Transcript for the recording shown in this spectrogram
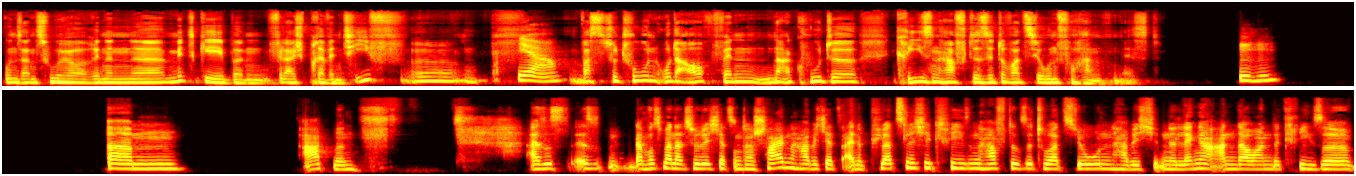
unseren Zuhörerinnen äh, mitgeben? Vielleicht präventiv äh, ja. was zu tun oder auch wenn eine akute, krisenhafte Situation vorhanden ist. Mhm. Ähm, atmen. Also es, es, da muss man natürlich jetzt unterscheiden, habe ich jetzt eine plötzliche krisenhafte Situation, habe ich eine länger andauernde Krise,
